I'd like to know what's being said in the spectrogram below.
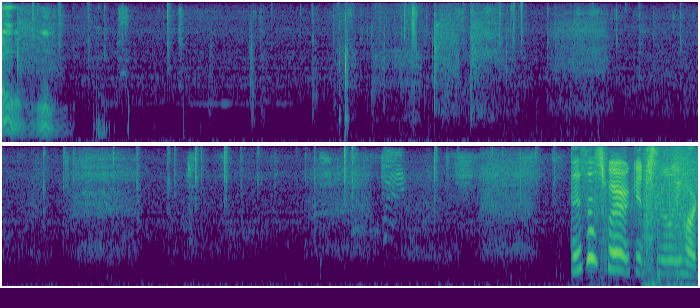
Ooh, ooh. This is where it gets really hard.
